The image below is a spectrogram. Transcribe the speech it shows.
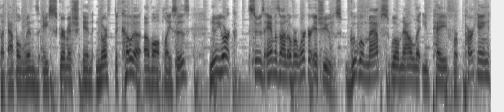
but Apple wins a skirmish in North Dakota, of all places. New York sues Amazon over worker issues. Google Maps will now let you pay for parking.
